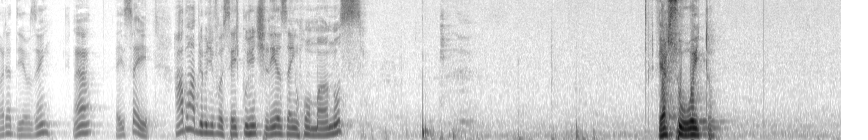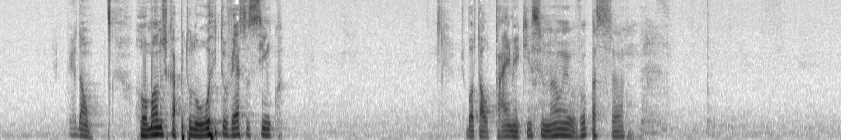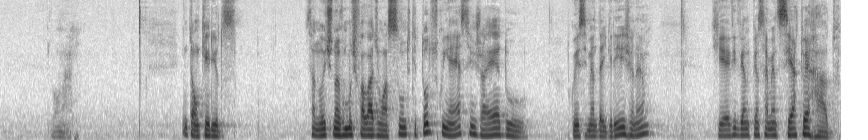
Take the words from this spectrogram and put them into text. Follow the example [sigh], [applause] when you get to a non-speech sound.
Glória a Deus, hein? É, é isso aí. Abram a Bíblia de vocês, por gentileza, em Romanos. Verso 8. Perdão. Romanos capítulo 8, verso 5. Deixa eu botar o time aqui, senão eu vou passar. Vamos lá. Então, queridos, essa noite nós vamos falar de um assunto que todos conhecem, já é do, do conhecimento da igreja, né? que é vivendo o pensamento certo ou errado.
